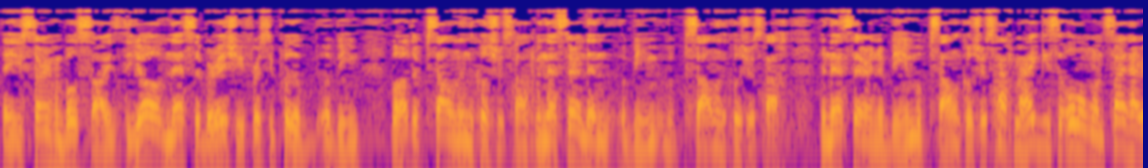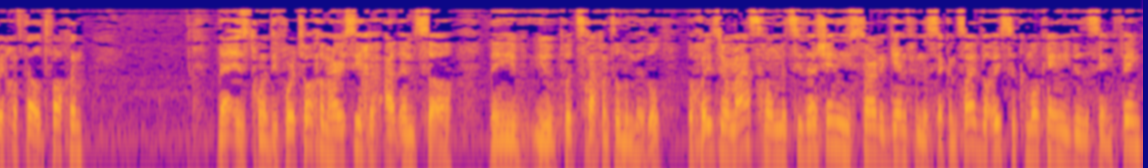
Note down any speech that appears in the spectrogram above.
then you're starting from both sides. The yav nesa bereshi, first you put a, a beam, v'hadar psalin in the kosher schach, v'nester, and then a beam, psalin in the kosher schach, v'nester and a beam, psalin kosher schach, mahagisa all on one side, harichof tal tvachim, that is 24 tvachim harisichach ad emtsa. Then you you put tzchach until the middle. V'chayzer maschol mitzidah sheni. You start again from the second side. V'oisa kamokain. You do the same thing.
